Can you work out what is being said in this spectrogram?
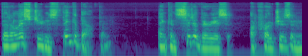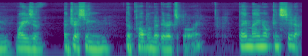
that, unless students think about them and consider various approaches and ways of addressing the problem that they're exploring, they may not consider.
